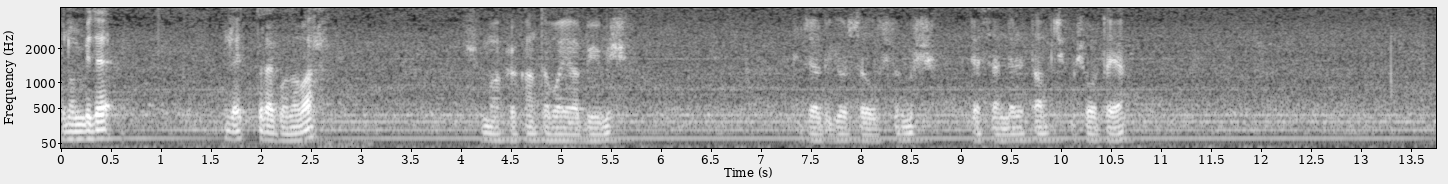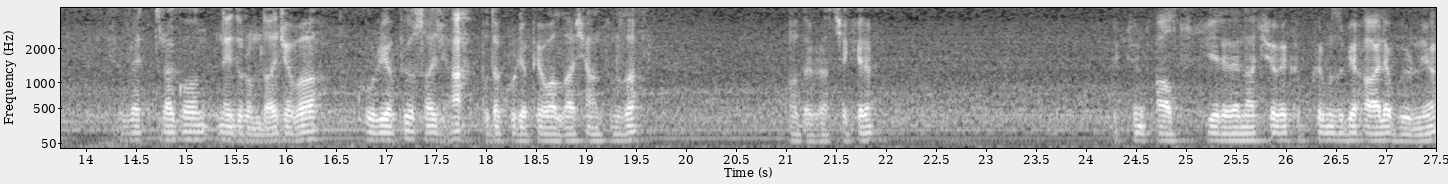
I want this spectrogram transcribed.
Bunun bir de Red Dragon'u var. Şu makrokanta bayağı büyümüş. Güzel bir görsel oluşturmuş. Desenleri tam çıkmış ortaya. Şu Red Dragon ne durumda acaba? Kur yapıyorsa... Ah bu da kur yapıyor vallahi şansımıza. Onu da biraz çekelim. Bütün alt üst yerlerini açıyor ve kıpkırmızı bir hale bürünüyor.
